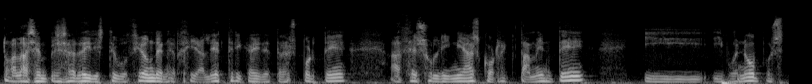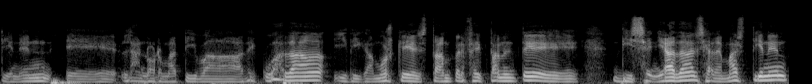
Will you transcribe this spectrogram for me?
todas las empresas de distribución de energía eléctrica y de transporte hacen sus líneas correctamente y, bueno, pues tienen eh, la normativa adecuada y digamos que están perfectamente diseñadas y además tienen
